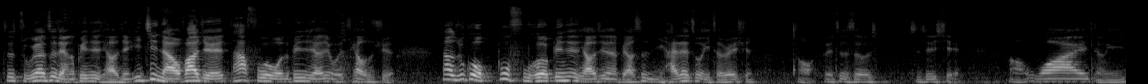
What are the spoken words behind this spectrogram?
这主要这两个边界条件。一进来，我发觉它符合我的边界条件，我就跳出去。那如果不符合边界条件呢？表示你还在做 iteration。哦，所以这时候直接写啊，y 等于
